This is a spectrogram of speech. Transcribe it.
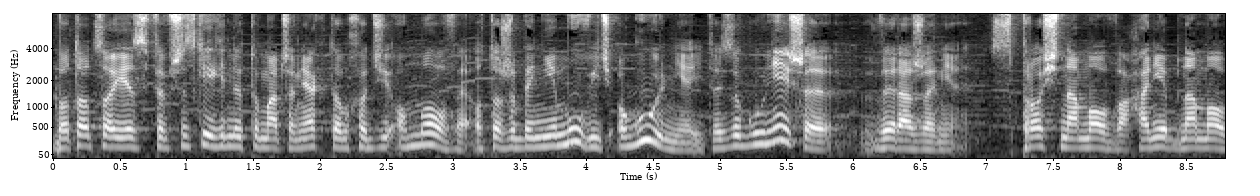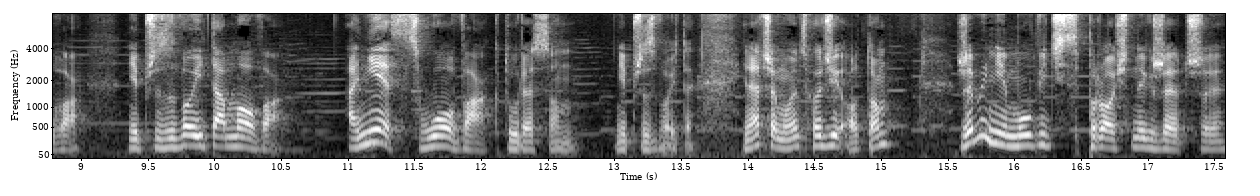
Bo to, co jest we wszystkich innych tłumaczeniach, to chodzi o mowę, o to, żeby nie mówić ogólnie. I to jest ogólniejsze wyrażenie. Sprośna mowa, haniebna mowa, nieprzyzwoita mowa, a nie słowa, które są nieprzyzwoite. Inaczej mówiąc, chodzi o to, żeby nie mówić sprośnych rzeczy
